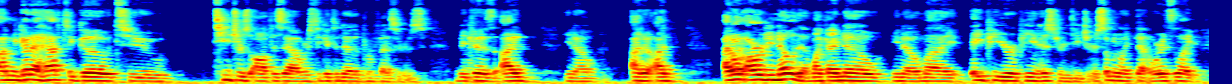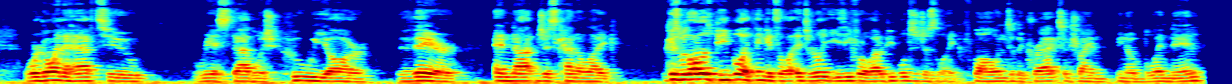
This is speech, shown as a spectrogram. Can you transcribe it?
I'm gonna have to go to teachers' office hours to get to know the professors because I, you know, I, I, I don't already know them. Like I know, you know, my AP European history teacher or something like that. Where it's like we're going to have to reestablish who we are there and not just kind of like because with all those people, I think it's a lot, it's really easy for a lot of people to just like fall into the cracks and try and you know blend in.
